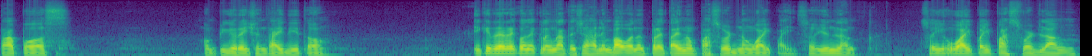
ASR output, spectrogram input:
Tapos, configuration tayo dito. Ikire-reconnect lang natin siya. Halimbawa, nagpalit tayo ng password ng Wi-Fi. So, yun lang. So, yung Wi-Fi password lang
